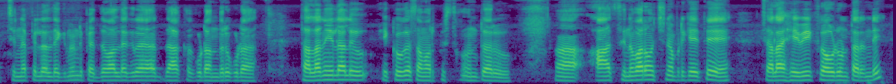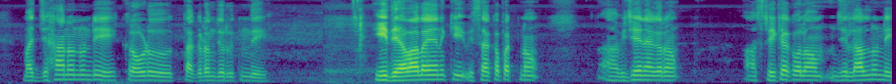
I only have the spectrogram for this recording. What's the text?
చిన్నపిల్లల దగ్గర నుండి పెద్దవాళ్ళ దగ్గర దాకా కూడా అందరూ కూడా తలనీలాలు ఎక్కువగా సమర్పిస్తూ ఉంటారు. ఆ, ఆ శనివారం వచ్చినప్పటికైతే చాలా హెవీ క్రౌడ్ ఉంటారండి. మధ్యాహ్నం నుండి క్రౌడ్ తగ్గడం జరుగుతుంది. ఈ దేవాలయానికి విశాఖపట్నం విజయనగరం శ్రీకాకుళం జిల్లాల నుండి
